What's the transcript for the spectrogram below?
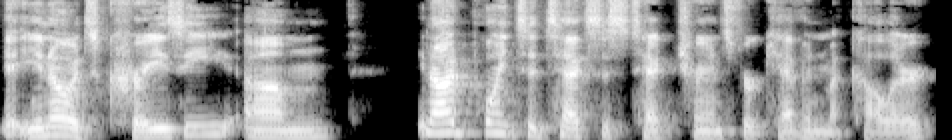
Yeah, you know, it's crazy. Um, you know, I'd point to Texas Tech transfer Kevin McCullar.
